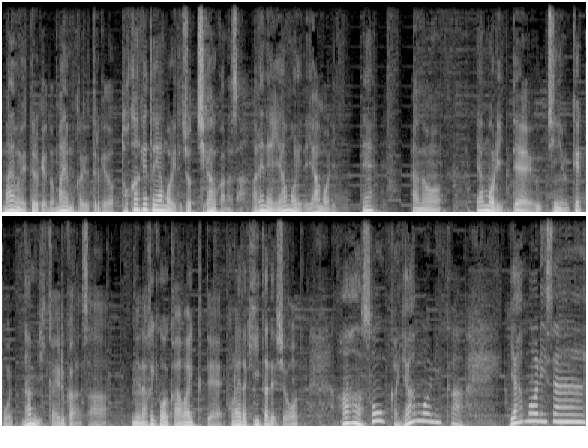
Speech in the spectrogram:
前も言ってるけど、前もから言ってるけど、トカゲとヤモリってちょっと違うからさ、あれね、ヤモリでヤモリ。ね。あの、ヤモリってうちに結構何匹かいるからさ、ね、鳴き声可愛くて、この間聞いたでしょああ、そうか、ヤモリか。ヤモリさん、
